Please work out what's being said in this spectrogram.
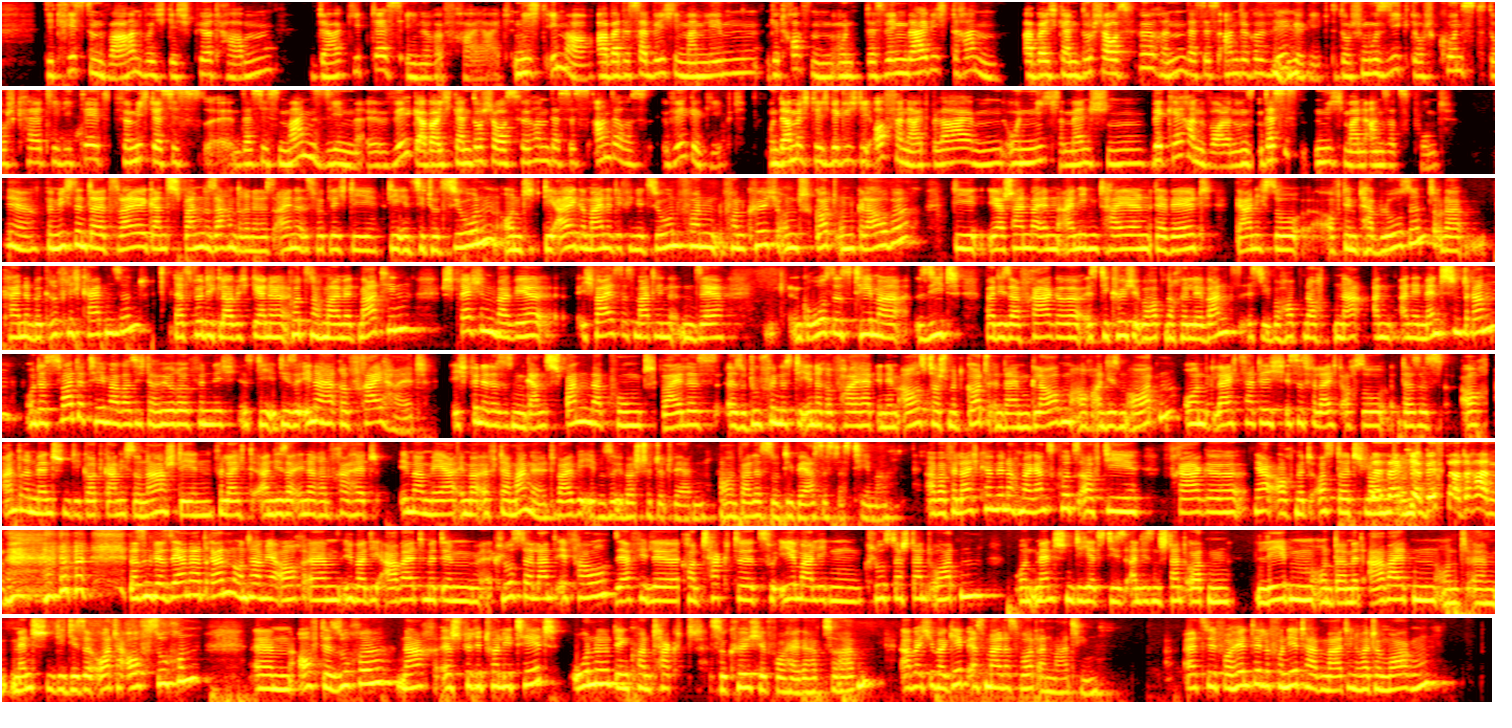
die Christen waren, wo ich gespürt habe, da gibt es innere Freiheit. Nicht immer, aber das habe ich in meinem Leben getroffen und deswegen bleibe ich dran. Aber ich kann durchaus hören, dass es andere Wege mhm. gibt, durch Musik, durch Kunst, durch Kreativität. Für mich, das ist, das ist mein Sinnweg, aber ich kann durchaus hören, dass es andere Wege gibt. Und da möchte ich wirklich die Offenheit bleiben und nicht Menschen bekehren wollen. Und das ist nicht mein Ansatzpunkt. Ja, für mich sind da zwei ganz spannende Sachen drin. Das eine ist wirklich die, die Institution und die allgemeine Definition von, von Kirche und Gott und Glaube, die ja scheinbar in einigen Teilen der Welt gar nicht so auf dem Tableau sind oder keine Begrifflichkeiten sind. Das würde ich, glaube ich, gerne kurz nochmal mit Martin sprechen, weil wir, ich weiß, dass Martin ein sehr großes Thema sieht bei dieser Frage, ist die Kirche überhaupt noch relevant? Ist sie überhaupt noch nah an, an den Menschen dran? Und das zweite Thema, was ich da höre, finde ich, ist die, diese innere Freiheit. Ich finde, das ist ein ganz spannender Punkt, weil es, also du findest die innere Freiheit in dem Austausch mit Gott, in deinem Glauben, auch an diesen Orten. Und gleichzeitig ist es vielleicht auch so, dass es auch anderen Menschen, die Gott gar nicht so nahe stehen, vielleicht an dieser inneren Freiheit immer mehr, immer öfter mangelt, weil wir eben so überschüttet werden und weil es so divers ist, das Thema. Aber vielleicht können wir noch mal ganz kurz auf die Frage, ja, auch mit Ostdeutschland. Da seid ihr besser dran. da sind wir sehr nah dran und haben ja auch ähm, über die Arbeit mit dem Klosterland e.V. sehr viele Kontakte zu ehemaligen Klosterstandorten und Menschen, die jetzt dies, an diesen Standorten leben und damit arbeiten und ähm, Menschen, die diese Orte aufsuchen, ähm, auf der Suche nach äh, Spiritualität, ohne den Kontakt zur Kirche vorher gehabt zu haben. Aber ich übergebe erstmal das Wort an Martin. Als wir vorhin telefoniert haben, Martin, heute Morgen,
